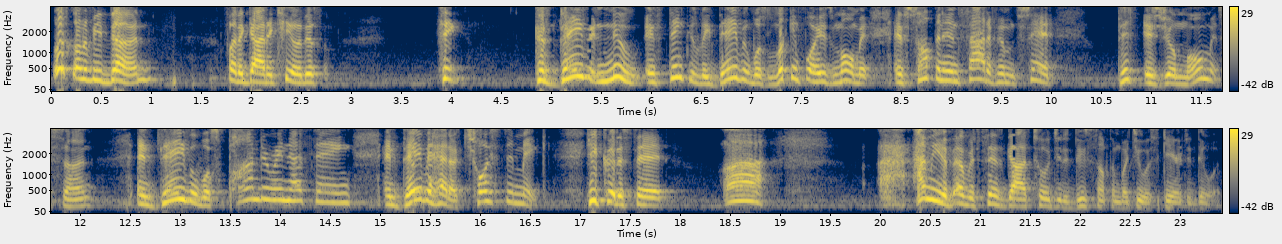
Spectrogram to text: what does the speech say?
what's going to be done for the guy that killed this one? Because David knew instinctively, David was looking for his moment, and something inside of him said, This is your moment, son. And David was pondering that thing, and David had a choice to make. He could have said, Ah, how many have ever since God told you to do something, but you were scared to do it?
